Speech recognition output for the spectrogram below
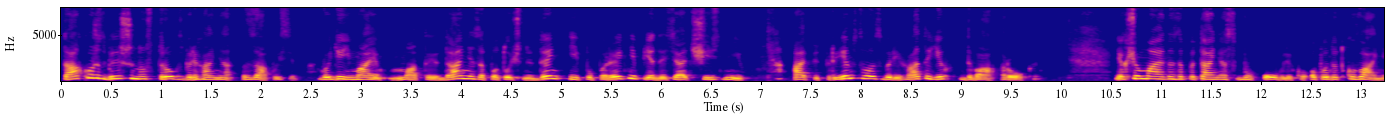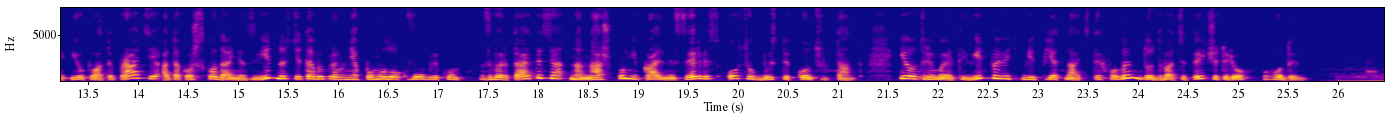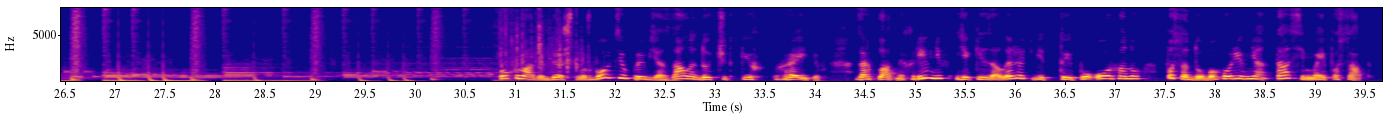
Також збільшено строк зберігання записів. Водій має мати дані за поточний день і попередні 56 днів, а підприємство зберігати їх 2 роки. Якщо маєте запитання з обліку, оподаткування і оплати праці, а також складання звітності та виправлення помилок в обліку, звертайтеся на наш унікальний сервіс Особистий консультант і отримаєте відповідь від 15 хвилин до 24 годин. Оклади держслужбовців прив'язали до чітких грейдів, зарплатних рівнів, які залежать від типу органу, посадового рівня та сімей посад.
